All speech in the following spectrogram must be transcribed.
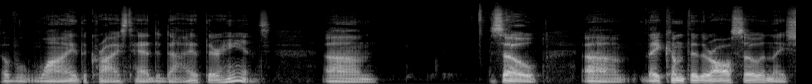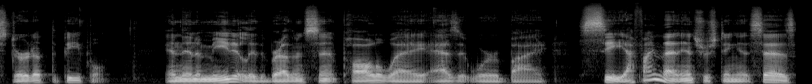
of why the Christ had to die at their hands. Um, so um, they come thither also and they stirred up the people. And then immediately the brethren sent Paul away, as it were, by sea. I find that interesting. It says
